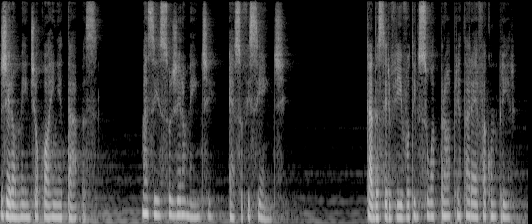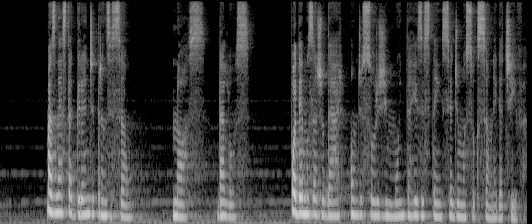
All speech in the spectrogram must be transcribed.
Geralmente ocorre em etapas, mas isso geralmente é suficiente. Cada ser vivo tem sua própria tarefa a cumprir. Mas nesta grande transição, nós, da luz, podemos ajudar onde surge muita resistência de uma sucção negativa.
